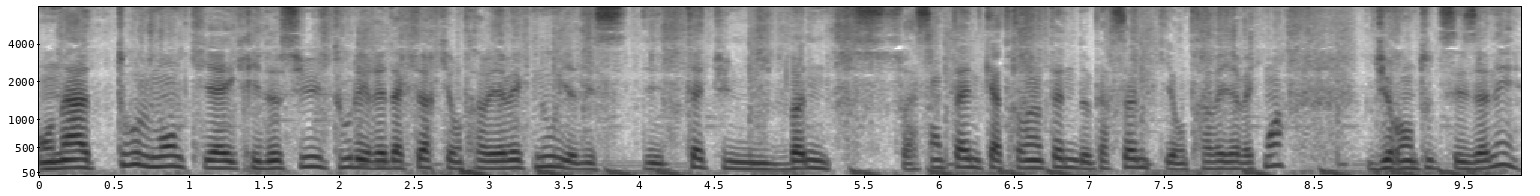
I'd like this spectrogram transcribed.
On a tout le monde qui a écrit dessus, tous les rédacteurs qui ont travaillé avec nous. Il y a peut-être une bonne soixantaine, quatre-vingtaine de personnes qui ont travaillé avec moi durant toutes ces années.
